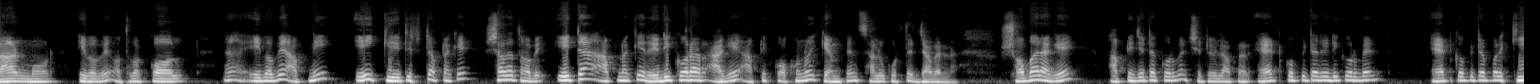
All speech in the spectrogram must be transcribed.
লার্ন মোর এভাবে, অথবা কল হ্যাঁ এইভাবে আপনি এই ক্রিয়েটিভসটা আপনাকে সাজাতে হবে। এটা আপনাকে রেডি করার আগে আপনি কখনোই ক্যাম্পেন চালু করতে যাবেন না। সবার আগে আপনি যেটা করবেন সেটা হলো আপনার অ্যাড কপিটা রেডি করবেন। অ্যাড কপিটার পরে কি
